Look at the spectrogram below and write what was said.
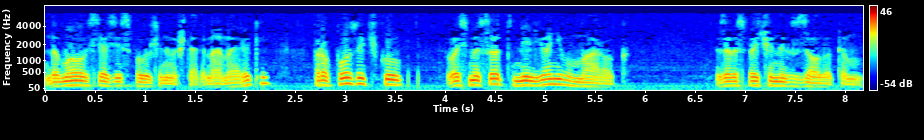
домовився зі Сполученими Штатами Америки про позичку 800 мільйонів марок, забезпечених золотом,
